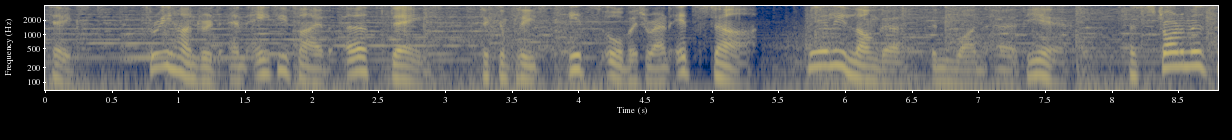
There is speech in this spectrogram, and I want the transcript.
takes 385 Earth days to complete its orbit around its star, merely longer than one Earth year. Astronomers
